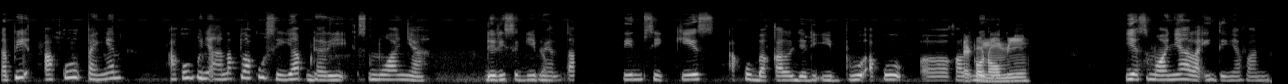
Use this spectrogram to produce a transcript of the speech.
tapi aku pengen aku punya anak tuh aku siap dari semuanya, dari segi mental, tim psikis, aku bakal jadi ibu, aku uh, kalau ekonomi, jadi, ya semuanya lah intinya Van.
